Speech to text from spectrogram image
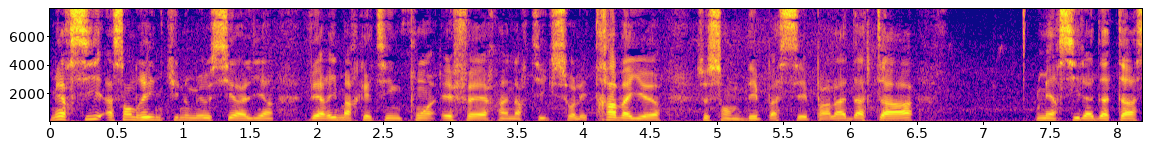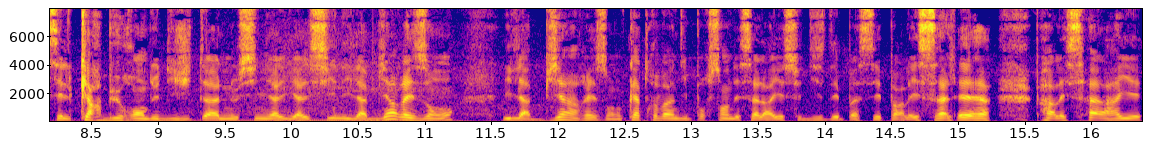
merci à Sandrine qui nous met aussi un lien vers e-marketing.fr, un article sur les travailleurs se sentent dépassés par la data, Merci la data, c'est le carburant du digital, nous signale Yalcin. Il a bien raison, il a bien raison. 90% des salariés se disent dépassés par les salaires, par les salariés.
